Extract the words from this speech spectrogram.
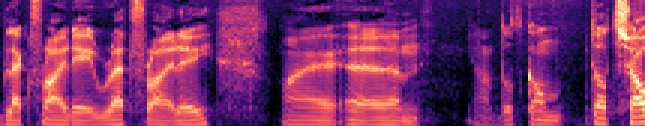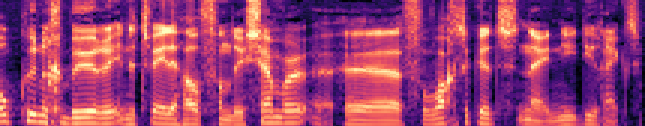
Black Friday, Red Friday. Maar ehm, ja, dat, kan, dat zou kunnen gebeuren in de tweede helft van december. Uh, verwacht ik het? Nee, niet direct.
